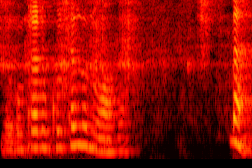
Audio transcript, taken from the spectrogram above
Devo comprare un coltello nuovo. Beh,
